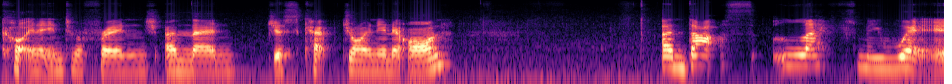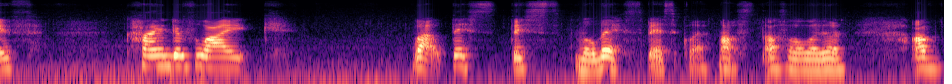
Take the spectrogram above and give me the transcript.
cutting it into a fringe and then just kept joining it on. And that's left me with kind of like well this this well this basically. That's that's all I've done. I've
